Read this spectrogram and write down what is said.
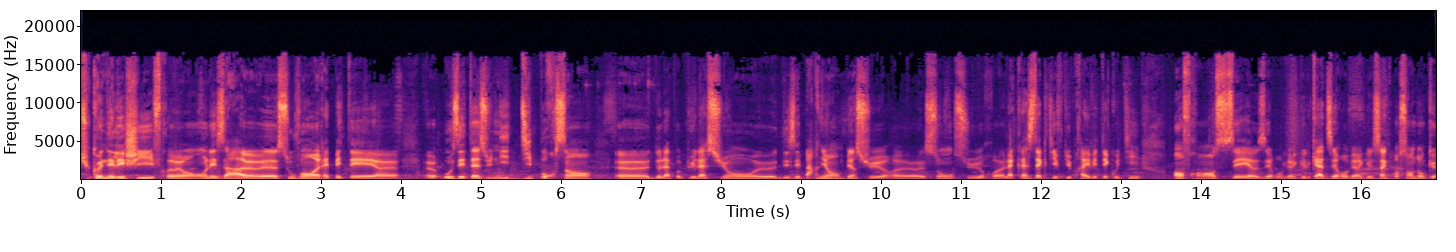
Tu connais les chiffres, euh, on les a souvent répétés. aux États-Unis, 10% de la population des épargnants, bien sûr, sont sur la classe d'actifs du private equity. En France, c'est 0,4-0,5%. Euh, Donc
